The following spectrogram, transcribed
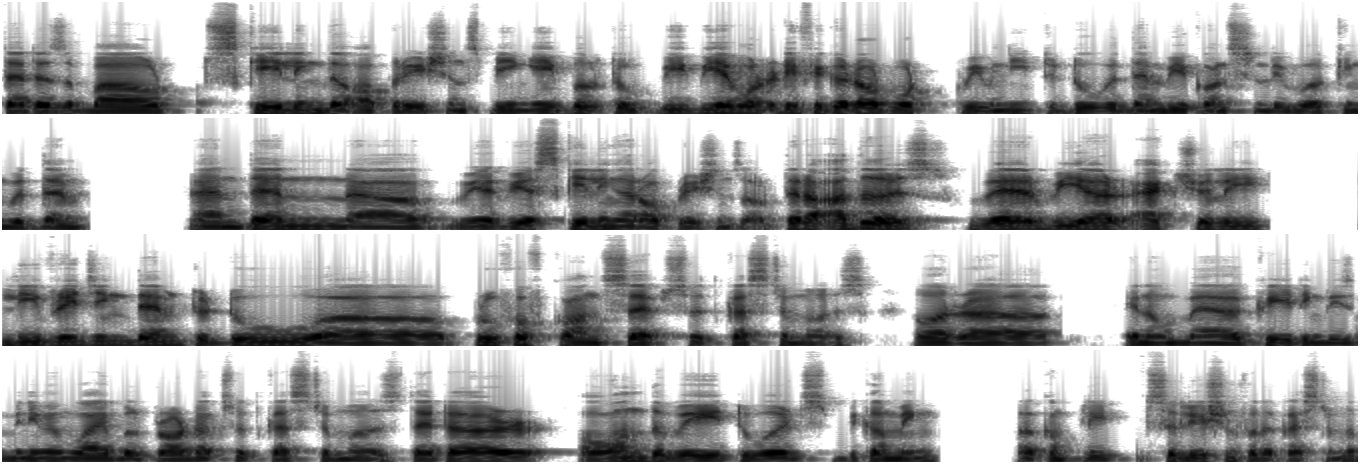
That is about scaling the operations, being able to. We, we have already figured out what we need to do with them. We are constantly working with them and then uh, we, are, we are scaling our operations out. There are others where we are actually leveraging them to do uh, proof of concepts with customers or uh, you know uh, creating these minimum viable products with customers that are on the way towards becoming a complete solution for the customer.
